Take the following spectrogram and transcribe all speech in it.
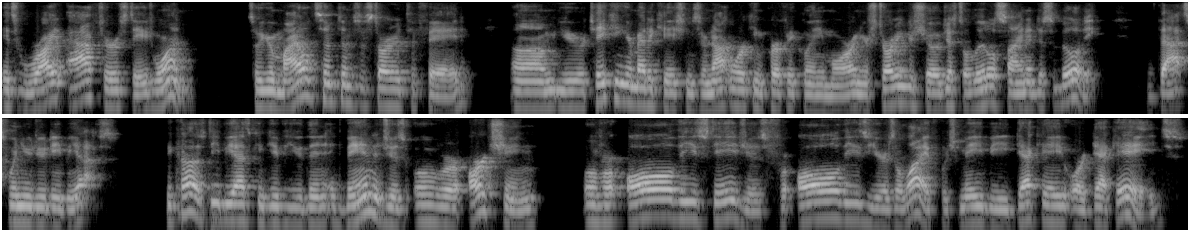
It's right after stage one. So your mild symptoms have started to fade. Um, you're taking your medications, they're not working perfectly anymore, and you're starting to show just a little sign of disability. That's when you do DBS. Because DBS can give you then advantages overarching over all these stages for all these years of life, which may be decade or decades,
